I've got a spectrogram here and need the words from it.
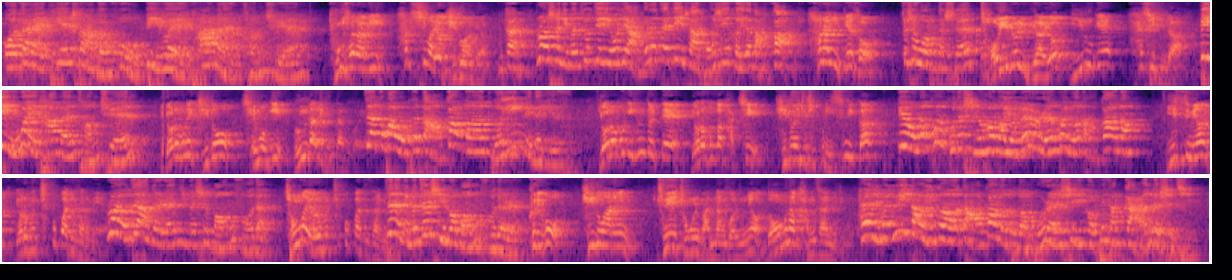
我在天上的父必为他们成全。 두 사람이 합심하여 기도하면 你看，若是你们中间有两个人在地上同心合一的祷告， 하나님께서 就是我们的神 저희를 위하여 이루게 하시리라. 必为他们成全。 여러분의 기도 제목이 응답이 된다는 거예요. 这样的话，我们的祷告呢得应允的意思。 여러분이 힘들 때 여러분과 같이 기도해 주실 분 있습니까? 因为我们困苦的时候呢，有没有人为我祷告呢？ 있으면 여러분 축복받은 사람이에요. 若有这样的人，你们是蒙福的， 정말 여러분 축복받은 사람이에요. 真的，你们真是一个蒙福的人。 그리고 기도하는 주의 종을 만난 거는요 너무나 감사한 일입니다. 还有，你们遇到一个祷告的主的仆人，是一个非常感恩的事情。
